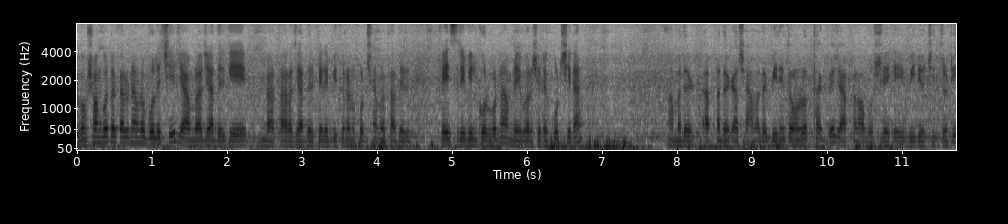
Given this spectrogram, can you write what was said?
এবং সঙ্গত কারণে আমরা বলেছি যে আমরা যাদেরকে বা তারা যাদেরকে বিতরণ করছে, আমরা তাদের ফেস রিভিল করব না, আমরা এবারও সেটা করছি না। আমাদের, আপনাদের কাছে আমাদের বিনীত অনুরোধ থাকবে যে আপনারা অবশ্যই এই ভিডিও চিত্রটি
